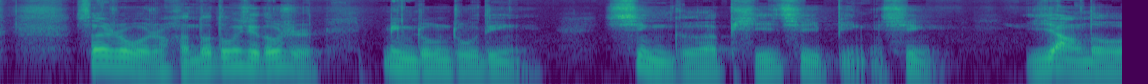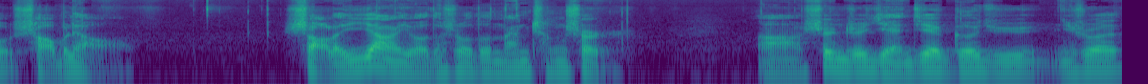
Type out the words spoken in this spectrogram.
所以说，我说很多东西都是命中注定，性格、脾气、秉性一样都少不了，少了一样，有的时候都难成事儿啊。甚至眼界格局，你说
